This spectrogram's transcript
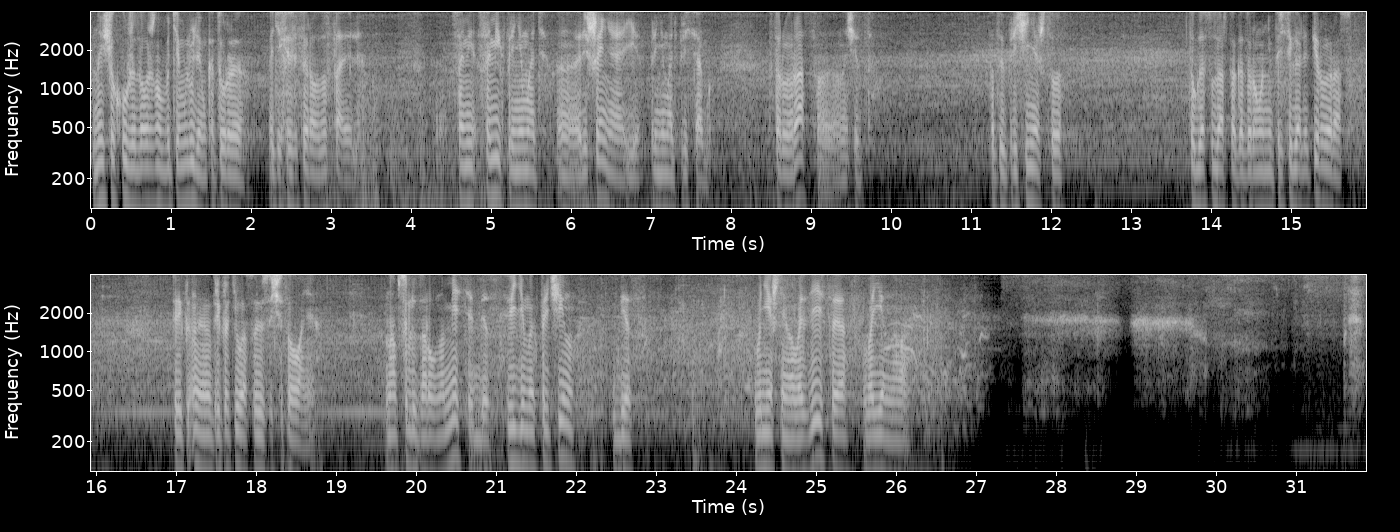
Но еще хуже должно быть тем людям, которые этих офицеров заставили. Сами, самих принимать э, решения и принимать присягу. Второй раз, э, значит, по той причине, что то государство, которому они присягали первый раз, э, прекратило свое существование. На абсолютно ровном месте, без видимых причин, без внешнего воздействия военного.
